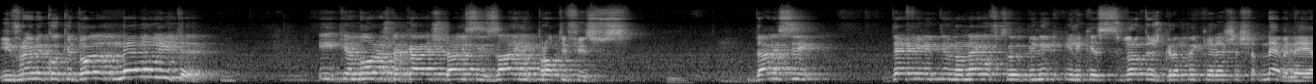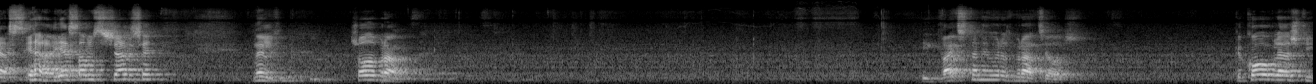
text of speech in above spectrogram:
и време кога ќе дојдат неволите. И ќе мораш да кажеш дали си за или против Исус. Дали си дефинитивно негов следбеник или ќе свртеш гръб и ќе речеш не бе, не јас. Ја, јас само се шалише. Нели? Што да правам? И двайцата не го разбраат цялост. Какво гледаш ти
